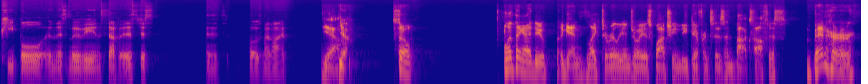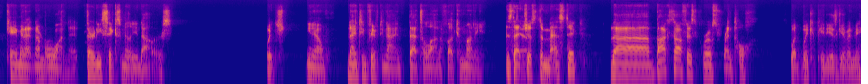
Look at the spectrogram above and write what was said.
people in this movie and stuff. It's just it blows my mind. Yeah. Yeah. So one thing I do again like to really enjoy is watching the differences in box office. Ben Hur came in at number one at $36 million, which, you know, 1959, that's a lot of fucking money. is that Yeah. just domestic The box office gross rental, what Wikipedia has given me.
